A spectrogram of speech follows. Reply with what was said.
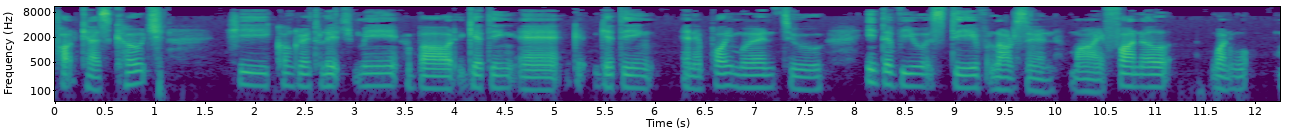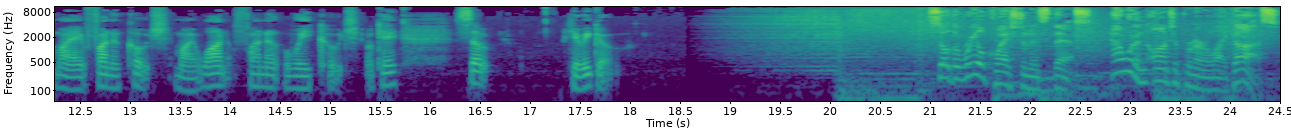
podcast coach. He congratulated me about getting a getting an appointment to interview Steve Larsen, my funnel one my funnel coach, my one funnel away coach. Okay, so here we go. So the real question is this How would an entrepreneur like us,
